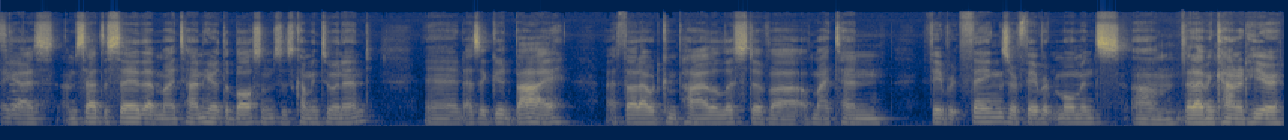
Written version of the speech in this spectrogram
Hey guys, I'm sad to say that my time here at the Balsams is coming to an end, and as a goodbye, I thought I would compile a list of, uh, of my 10 favorite things or favorite moments um, that I've encountered here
